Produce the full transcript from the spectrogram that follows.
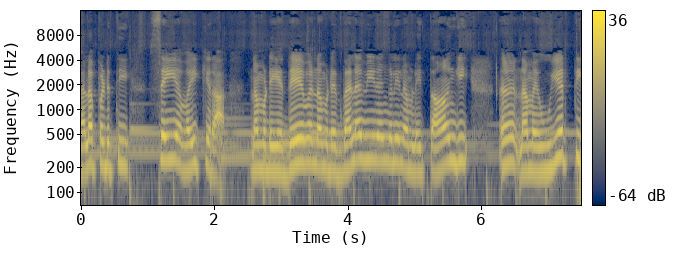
பலப்படுத்தி செய்ய வைக்கிறார். நம்முடைய தேவன் நம்முடைய பலவீனங்களை நம்மளை தாங்கி நம்மை உயர்த்தி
